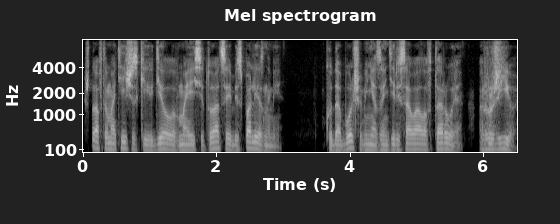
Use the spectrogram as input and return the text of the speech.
что автоматически их делало в моей ситуации бесполезными. Куда больше меня заинтересовало второе – ружье.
